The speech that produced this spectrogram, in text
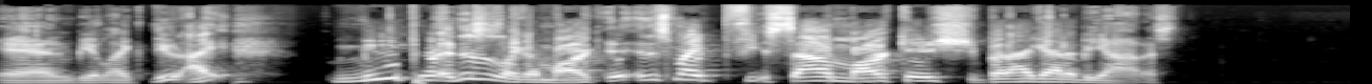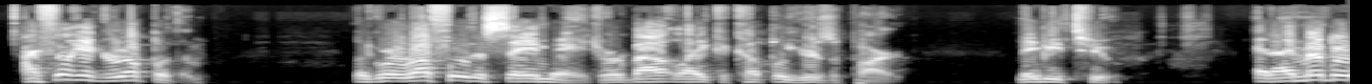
and be like, dude, I, me, this is like a mark. This might sound markish, but I got to be honest. I feel like I grew up with him. Like we're roughly the same age. We're about like a couple years apart, maybe two. And I remember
